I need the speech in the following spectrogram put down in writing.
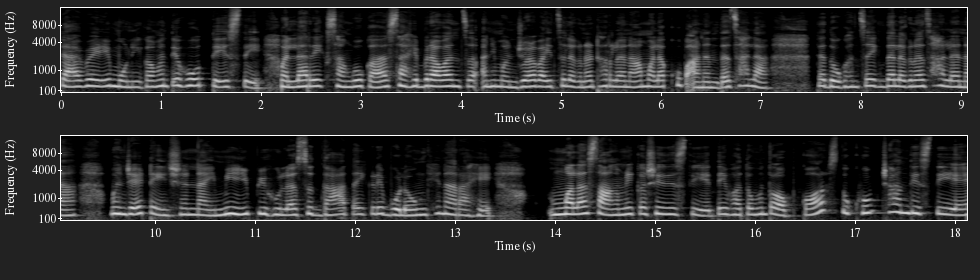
त्यावेळी मोनिका म्हणते हो तेच ते. मल्हार एक सांगू का? साहेबरावांचं आणि मंजुळाबाईचं लग्न ठरलं ना मला खूप आनंद झाला. त्या दोघांचं एकदा लग्न झालं ना म्हणजे टेन्शन नाही. मी पिहूला सुद्धा आता इकडे बोलवून घेणार आहे. मला सांग मी कशी दिसतीये? तेव्हा तो म्हणतो ऑफकोर्स तू खूप छान दिसतीये.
